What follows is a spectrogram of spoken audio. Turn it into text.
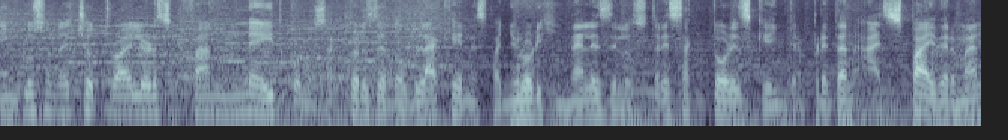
incluso han hecho trailers fan-made con los actores de doblaje en español originales de los tres actores que interpretan a Spider-Man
